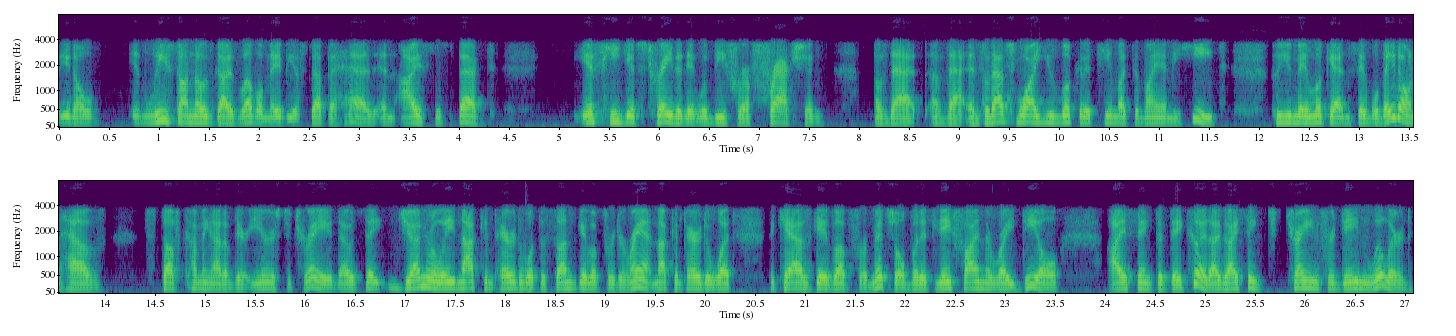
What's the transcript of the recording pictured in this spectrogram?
you know at least on those guys' level maybe a step ahead, and I suspect if he gets traded, it would be for a fraction of that of that. And so that's why you look at a team like the Miami Heat, who you may look at and say, well, they don't have stuff coming out of their ears to trade. I would say generally not compared to what the Suns gave up for Durant, not compared to what the Cavs gave up for Mitchell, but if they find the right deal, I think that they could. I, I think trading for Dame Lillard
